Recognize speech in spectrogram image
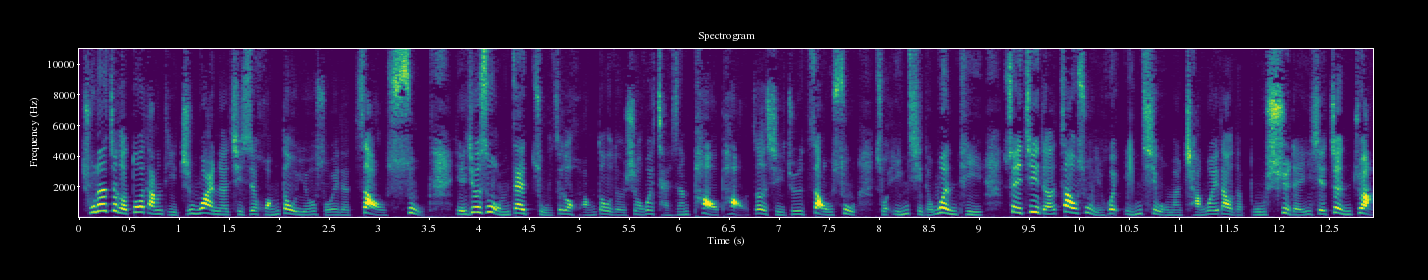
除了这个多糖体之外呢，其实黄豆也有所谓的皂素，也就是我们在煮这个黄豆的时候会产生泡泡，这其实就是皂素所引起的问题。所以记得皂素也会引起我们肠胃道的不适的一些症状。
